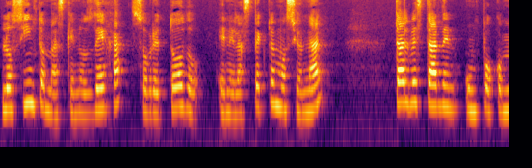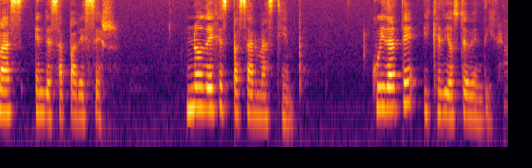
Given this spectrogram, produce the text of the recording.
Los síntomas que nos deja, sobre todo en el aspecto emocional, tal vez tarden un poco más en desaparecer. No dejes pasar más tiempo. Cuídate y que Dios te bendiga.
